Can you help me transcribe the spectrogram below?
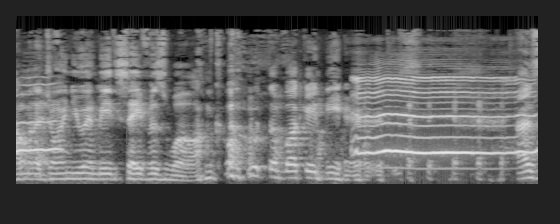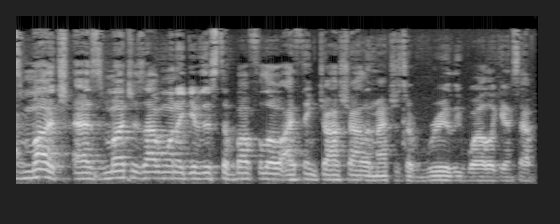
I'm gonna join you and be safe as well. I'm going with the Buccaneers. as much as much as I want to give this to Buffalo, I think Josh Allen matches up really well against that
